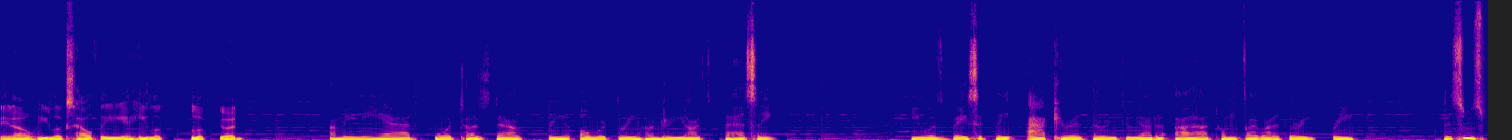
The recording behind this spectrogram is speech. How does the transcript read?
You know, he looks healthy and he looked looked good. I mean, he had four touchdowns, three over 300 yards passing. He was basically accurate, 33 out of uh, 25 out of 33. This was,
